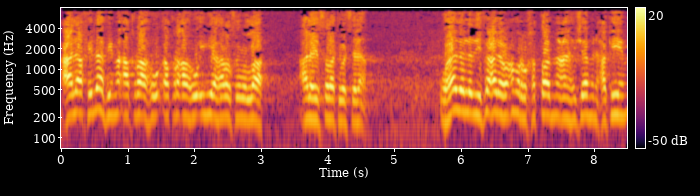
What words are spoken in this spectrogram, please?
على خلاف ما أقرأه أقرأه إياها رسول الله عليه الصلاة والسلام. وهذا الذي فعله عمر بن الخطاب مع هشام بن حكيم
